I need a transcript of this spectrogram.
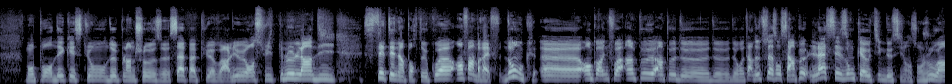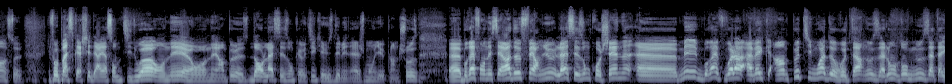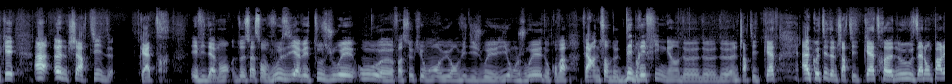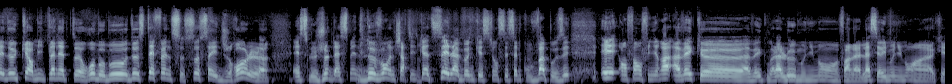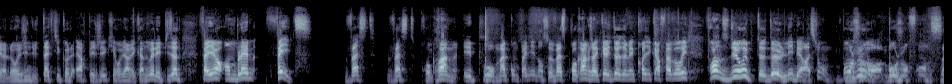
Pour des questions de plein de choses, ça n'a pas pu avoir lieu. Ensuite, le lundi, c'était n'importe quoi. Enfin bref. Donc, euh, encore une fois, un peu, un peu de retard. De toute façon, c'est un peu la saison chaotique de Silence on joue. Hein. Ce- Il faut pas se cacher derrière son petit doigt. On est, on est un peu dans la saison chaotique. Il y a eu ce déménagement, il y a eu plein de choses. Euh, bref, on essaiera de faire mieux la saison prochaine. Euh, mais bref, voilà, avec un petit mois de retard, nous allons donc nous attaquer à Uncharted 4. Évidemment, de toute façon, vous y avez tous joué ou, euh, enfin, ceux qui ont eu envie d'y jouer y ont joué. Donc, on va faire une sorte de débriefing hein, de, de- Uncharted 4. À côté d'Uncharted 4, euh, nous allons parler de Kirby Planet Robobo, de Stephen's Sausage Roll. Est-ce le jeu de la semaine devant Uncharted 4 C'est la bonne question, c'est celle qu'on va poser. Et enfin, on finira avec, euh, avec voilà, le monument, enfin la, la série Monument, hein, qui est à l'origine du Tactical RPG, qui revient avec un nouvel épisode, Fire Emblem Fates. Vaste, vaste programme. Et pour m'accompagner dans ce vaste programme, j'accueille deux de mes chroniqueurs favoris, Franz Durupt de Libération. Bonjour, bonjour, Franz.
